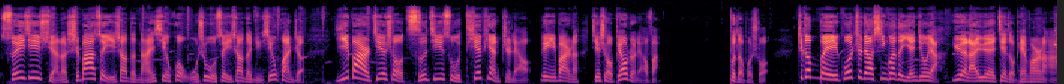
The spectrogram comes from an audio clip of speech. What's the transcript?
随机选了十八岁以上的男性或五十五岁以上的女性患者，一半接受雌激素贴片治疗，另一半呢接受标准疗法。不得不说，这个美国治疗新冠的研究呀，越来越剑走偏锋了啊。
